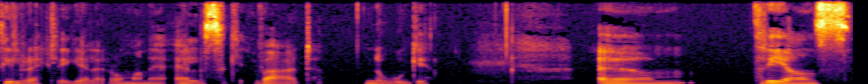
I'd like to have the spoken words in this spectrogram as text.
tillräcklig eller om man är älskvärd nog. Ehm, treans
